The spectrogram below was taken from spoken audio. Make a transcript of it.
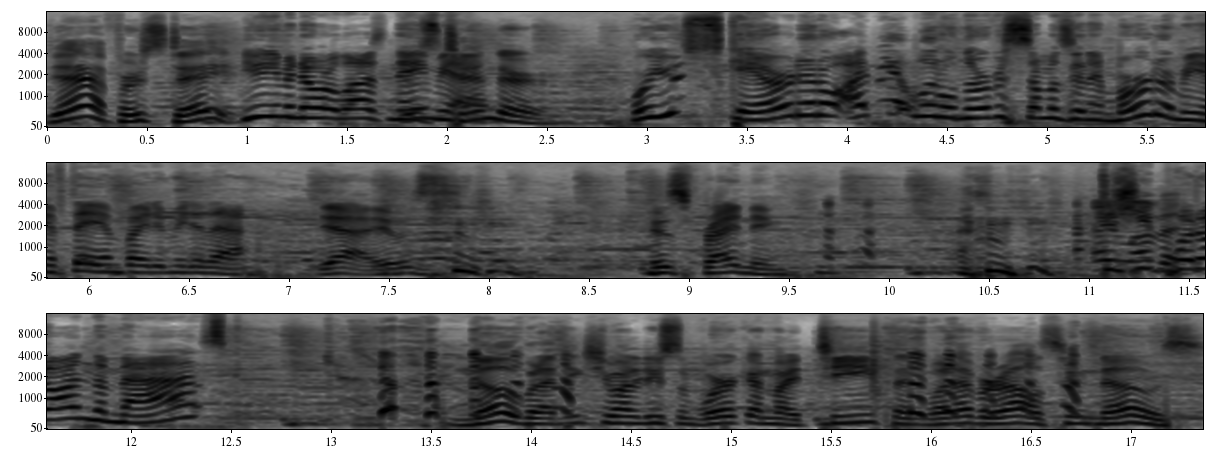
Yeah, first date. You didn't even know her last It name was yet. Tinder. Were you scared at all? I'd be a little nervous someone's gonna murder me if they invited me to that. Yeah, it was. it was frightening. Did she love it. put on the mask? No, but I think she wanted to do some work on my teeth and whatever else. Who knows?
